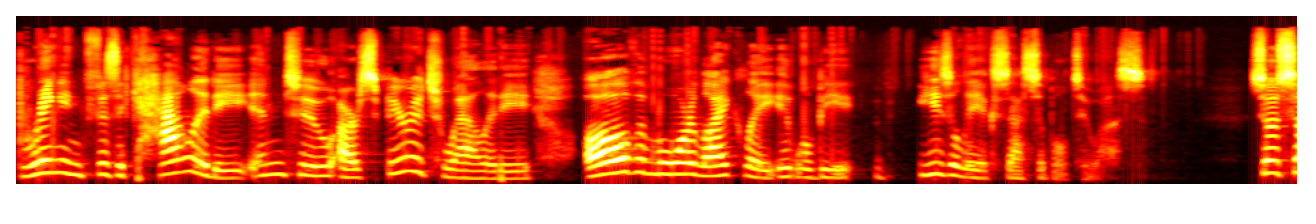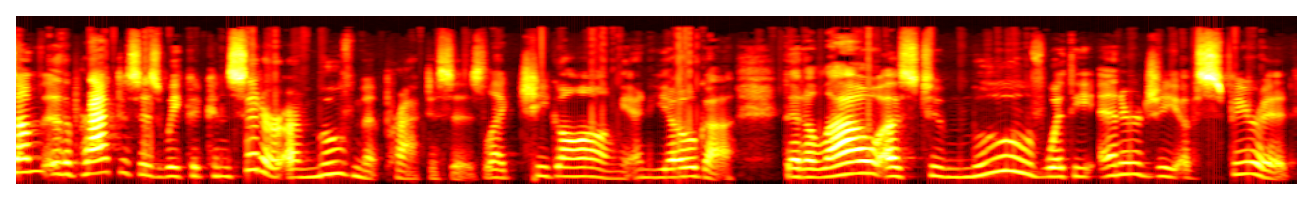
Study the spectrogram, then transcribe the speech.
bringing physicality into our spirituality, all the more likely it will be easily accessible to us. So, some of the practices we could consider are movement practices like Qigong and yoga that allow us to move with the energy of spirit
